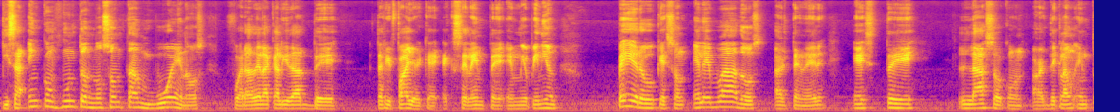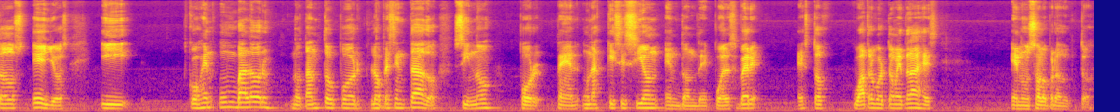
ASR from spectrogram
quizá en conjunto no son tan buenos fuera de la calidad de Terrifier que es excelente en mi opinión pero que son elevados al tener este lazo con Art the Clown en todos ellos y cogen un valor no tanto por lo presentado, sino por tener una adquisición en donde puedes ver estos cuatro cortometrajes en un solo producto.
